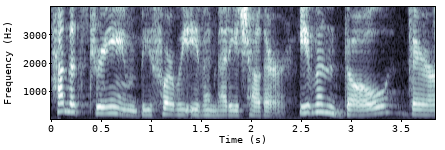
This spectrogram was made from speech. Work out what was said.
had this dream before we even met each other. Even though there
